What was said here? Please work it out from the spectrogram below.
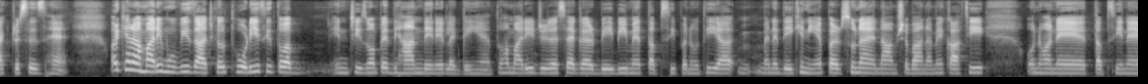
एक्ट्रेसेस हैं और खैर हमारी मूवीज़ आजकल थोड़ी सी तो अब इन चीज़ों पे ध्यान देने लग गई हैं. तो हमारी जो जैसे अगर बेबी में तपसी पनूथी या मैंने देखी नहीं है पर सुना है नाम शबाना में काफ़ी उन्होंने तपसी ने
